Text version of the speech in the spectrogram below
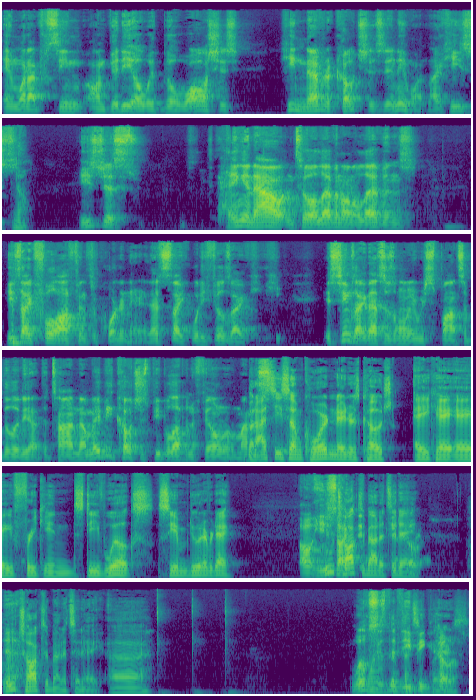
and what I've seen on video with Bill Walsh is he never coaches anyone. Like he's, No. he's just hanging out until 11 on 11s. He's like full offensive coordinator. That's like what he feels like. He, it seems like that's his only responsibility at the time. Now, maybe he coaches people up in the film room. but I see some coordinators, coach, aka freaking Steve Wilks, see him do it every day. Oh, Who like- talked about it today? Who talked about it today? Uh, Wilks is the the DB players. coach.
